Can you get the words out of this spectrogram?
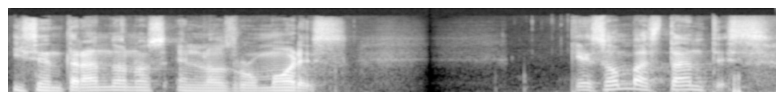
y centrándonos en los rumores. Que son bastantes,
